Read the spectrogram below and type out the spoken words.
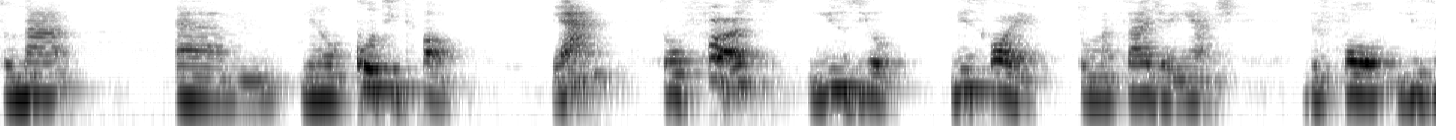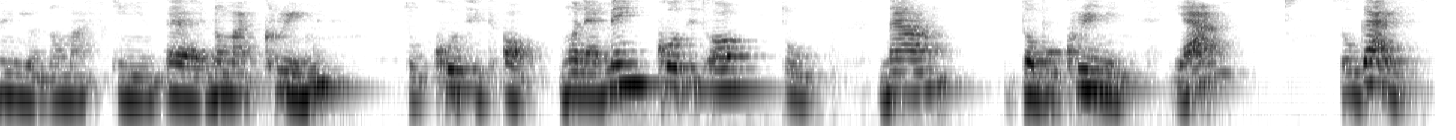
to now, um, you know, coat it up, yeah? So first, use your this oil to massage your yash before using your normal skin, uh, normal cream to coat it up. When I mean coat it up, to now double cream it. Yeah. So guys,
